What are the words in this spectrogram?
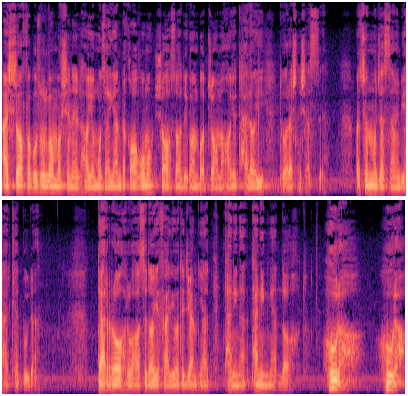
اشراف و بزرگان با شنل های مزین به قاقم و شاهزادگان با جامعه های طلایی دورش نشسته و چون مجسمه بی حرکت بودند. در راه روها صدای فریاد جمعیت تنین, تنین میانداخت. هورا! هورا!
